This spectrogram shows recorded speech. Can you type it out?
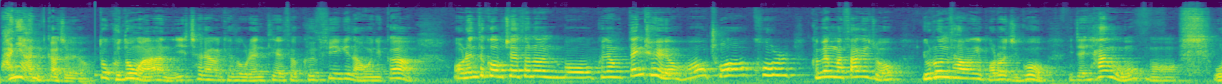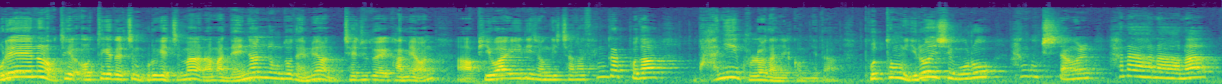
많이 안 까져요. 또 그동안 이 차량을 계속 렌트해서 그 수익이 나오니까 어, 렌트카 업체에서는 뭐 그냥 땡큐예요. 어, 좋아, 콜, 금액만 싸게 줘. 이런 상황이 벌어지고 이제 향후 뭐 올해는 어떻게 어떻게 될지 모르겠지만 아마 내년 정도 되면 제주도에 가면 아, BYD 전기차가 생각보다 많이 굴러다닐 겁니다. 보통 이런 식으로 한국 시장을 하나하나 하나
